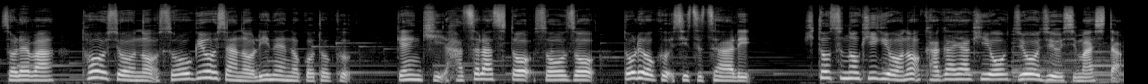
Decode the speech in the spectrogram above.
それは当初の創業者の理念のごとく、元気はつらつと創造、努力しつつあり、一つの企業の輝きを成就しました。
